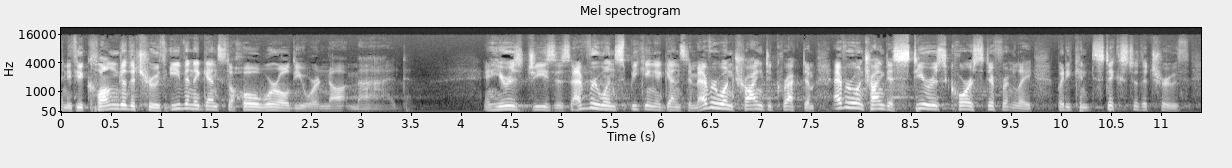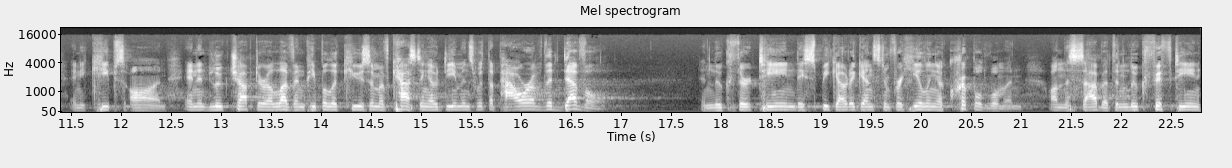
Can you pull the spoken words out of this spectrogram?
And if you clung to the truth, even against the whole world, you were not mad. And here is Jesus, everyone speaking against him, everyone trying to correct him, everyone trying to steer his course differently, but he can, sticks to the truth and he keeps on. And in Luke chapter 11, people accuse him of casting out demons with the power of the devil. In Luke 13, they speak out against him for healing a crippled woman on the Sabbath. In Luke 15,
